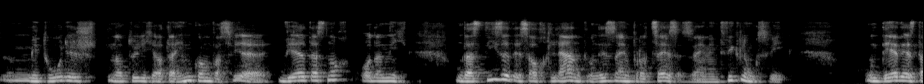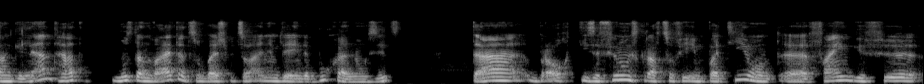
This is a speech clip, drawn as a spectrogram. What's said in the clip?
methodisch natürlich auch dahin kommen, was wäre, wäre das noch oder nicht? Und dass dieser das auch lernt, und das ist ein Prozess, es ist ein Entwicklungsweg. Und der, der es dann gelernt hat, muss dann weiter zum Beispiel zu einem, der in der Buchhaltung sitzt. Da braucht diese Führungskraft so viel Empathie und äh, Feingefühl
